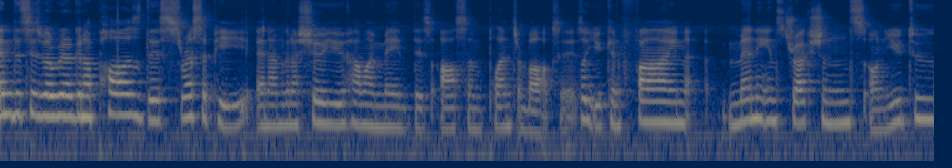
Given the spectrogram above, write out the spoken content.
And this is where we are gonna pause this recipe and I'm gonna show you how I made this awesome planter boxes. So you can find many instructions on YouTube.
